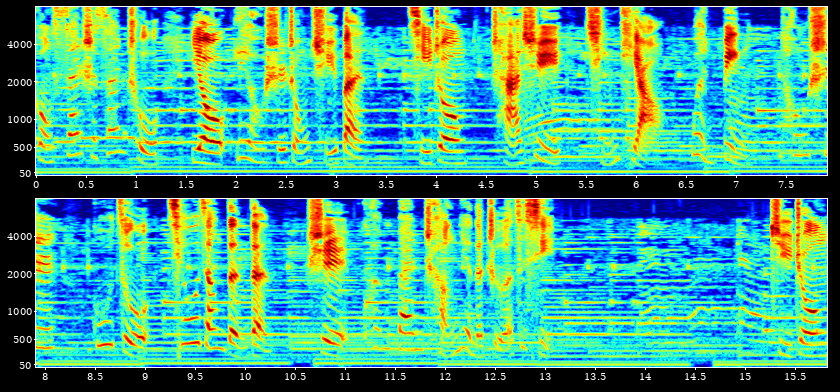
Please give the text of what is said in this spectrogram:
共三十三出，有六十种曲本，其中茶叙、情挑、问病、偷师、姑祖、秋江等等是昆班常演的折子戏。剧中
